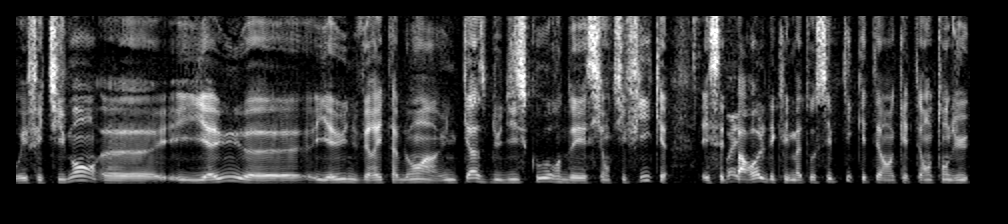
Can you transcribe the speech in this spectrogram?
où effectivement euh, il, y a eu, euh, il y a eu une, véritablement une casse du discours des scientifiques et cette parole des climato-sceptiques qui était, qui était entendue.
